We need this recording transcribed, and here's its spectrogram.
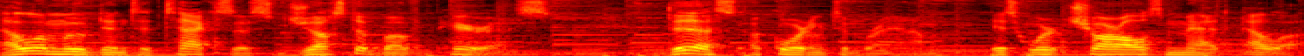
Ella moved into Texas just above Paris. This, according to Branham, is where Charles met Ella.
